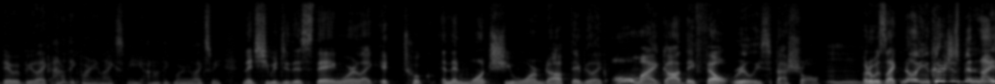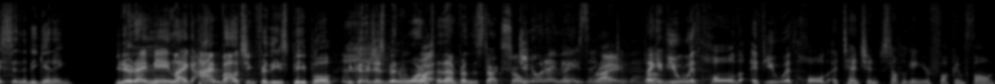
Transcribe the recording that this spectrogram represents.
they would be like, I don't think Marnie likes me. I don't think Marnie likes me. And then she would do this thing where like it took, and then once she warmed up, they'd be like, Oh my god, they felt really special. Mm-hmm. But it was like, no, you could have just been nice in the beginning. You know what I mean? Like I'm vouching for these people. You could have just been warm What? to them from the start. So- do you know what I Are you mean? saying Right. I do that? Like if you withhold, if you withhold attention, stop looking at your fucking phone.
